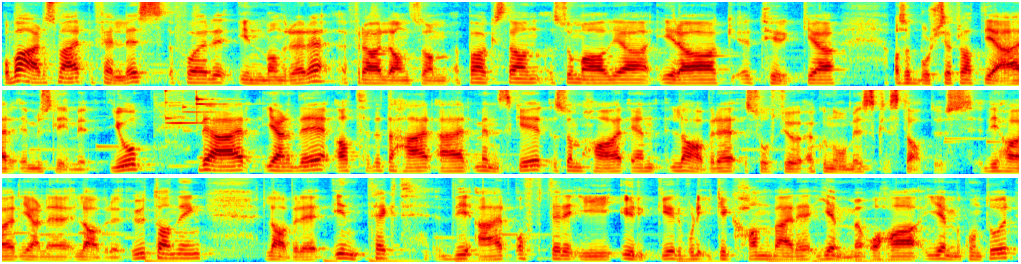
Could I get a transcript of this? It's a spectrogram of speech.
Og Hva er det som er felles for innvandrere fra land som Pakistan, Somalia, Irak, Tyrkia Altså bortsett fra at de er muslimer. Jo, det er gjerne det at dette her er mennesker som har en lavere sosioøkonomisk status. De har gjerne lavere utdanning, lavere inntekt. De er oftere i yrker hvor de ikke kan være hjemme og ha hjemmekontor.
